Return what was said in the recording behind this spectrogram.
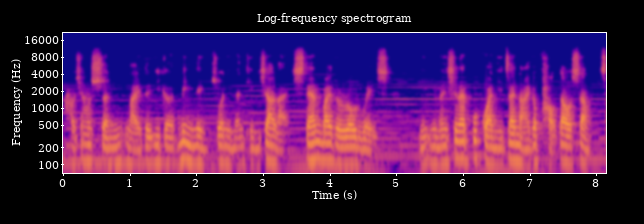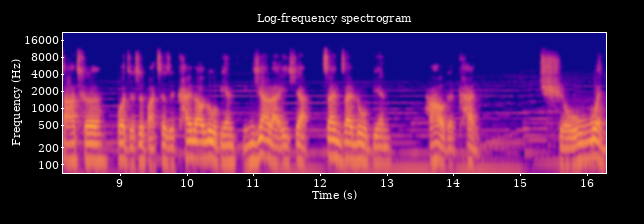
好像神来的一个命令，说你们停下来，stand by the roadways。你你们现在不管你在哪一个跑道上刹车，或者是把车子开到路边停下来一下，站在路边，好好的看，求问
